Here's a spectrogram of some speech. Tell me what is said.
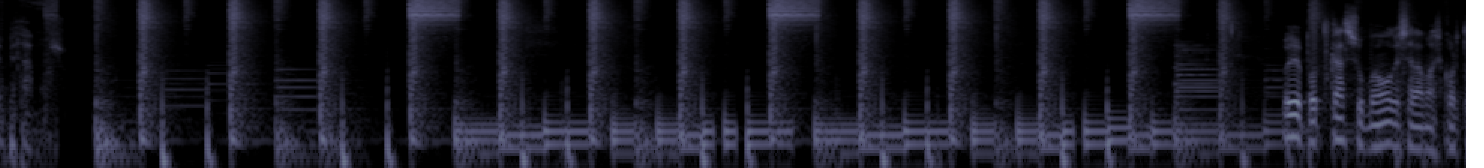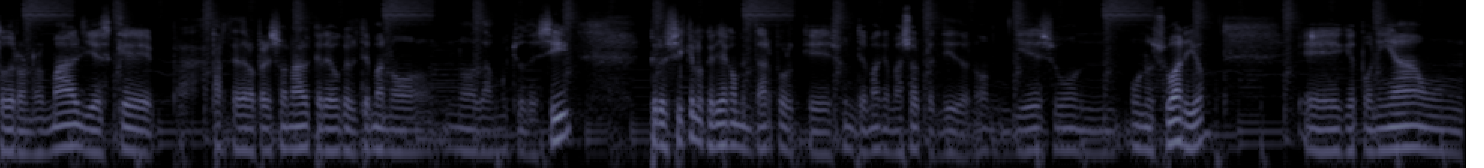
Empezamos. El podcast supongo que será más corto de lo normal y es que, aparte de lo personal, creo que el tema no, da mucho de sí, pero sí que lo quería comentar porque es un tema que me ha sorprendido, ¿no? Y es un, usuario eh, que ponía un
